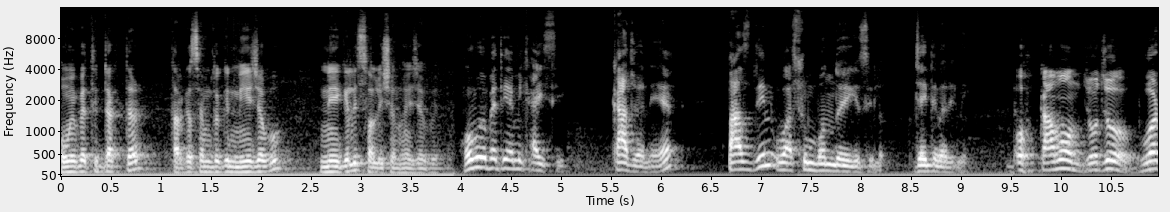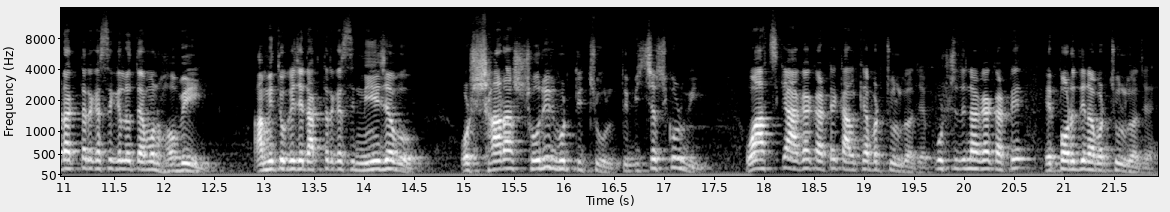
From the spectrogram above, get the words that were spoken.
হোমিওপ্যাথির ডাক্তার। তার কাছে আমি তোকে নিয়ে যাব নিয়ে গেলে সলিউশন হয়ে যাবে। হোমিওপ্যাথি আমি খাইছি। কাজ হয়নি হ্যাঁ? পাঁচ দিন ওয়াশরুম বন্ধ হয়ে গেছিল যাইতে পারিনি। ওহ কামন জোজো ভুয়া ডাক্তারের কাছে গেলে তেমন হবেই। আমি তোকে যে ডাক্তারের কাছে নিয়ে যাব ওর সারা শরীর ভর্তি চুল তুই বিশ্বাস করবি? ও আজকে আগা কাটে কালকে আবার চুল গজায়। পরশু দিন আগা কাটে এর পরের দিন আবার চুল গজায়।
